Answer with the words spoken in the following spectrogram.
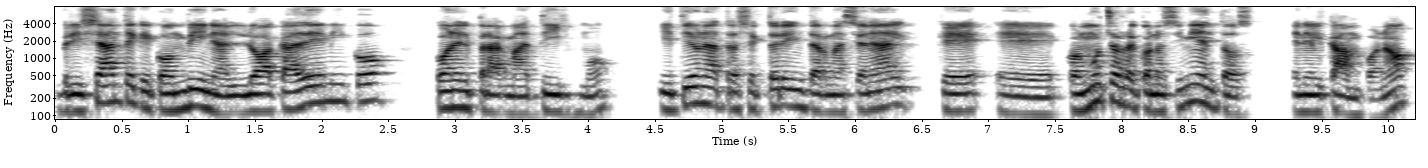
brillante que combina lo académico con el pragmatismo y tiene una trayectoria internacional que, eh, con muchos reconocimientos en el campo, ¿no?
